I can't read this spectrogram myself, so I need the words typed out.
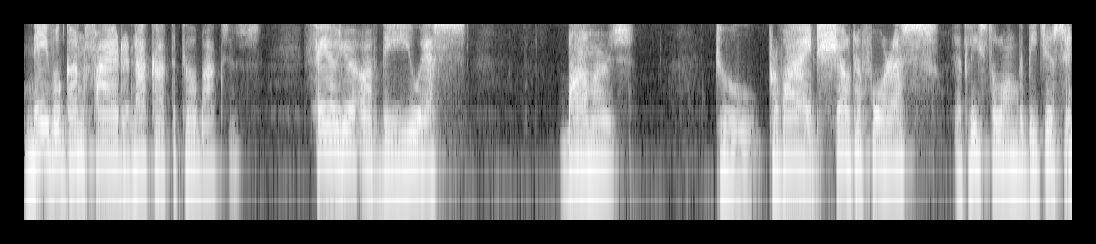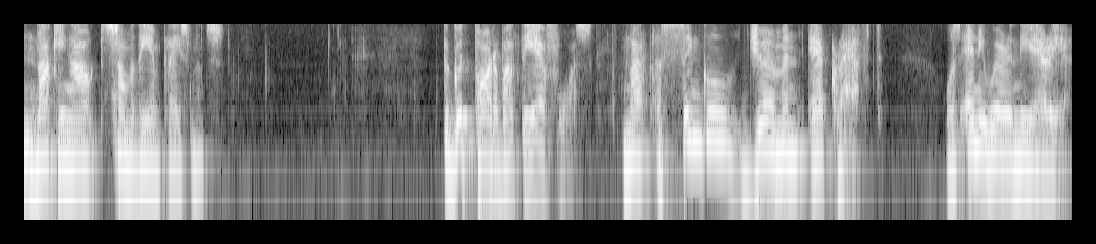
naval gunfire to knock out the pillboxes, failure of the U.S. bombers to provide shelter for us, at least along the beaches, and knocking out some of the emplacements. The good part about the Air Force not a single German aircraft was anywhere in the area.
